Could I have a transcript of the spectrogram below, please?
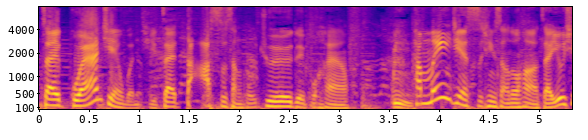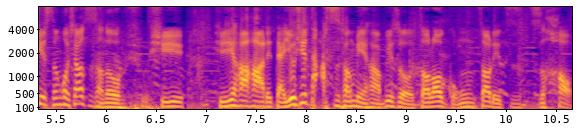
在关键问题、在大事上头绝对不含糊。嗯。她每一件事情上头哈，在有些生活小事上头嘻嘻嘻哈哈的，但有些大事方面哈，比如说找老公找的之之好。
